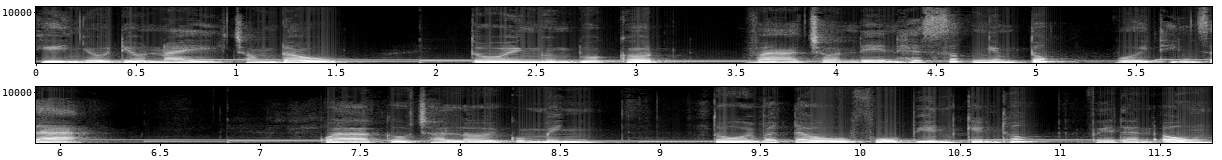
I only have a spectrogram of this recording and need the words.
Ghi nhớ điều này trong đầu tôi ngừng đùa cợt và trở nên hết sức nghiêm túc với thính giả. Qua câu trả lời của mình, tôi bắt đầu phổ biến kiến thức về đàn ông,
